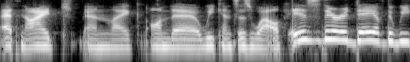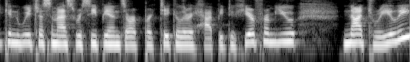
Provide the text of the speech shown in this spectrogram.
at night and like on the weekends as well. Is there a day of the week in which SMS recipients are particularly happy to hear from you? Not really.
